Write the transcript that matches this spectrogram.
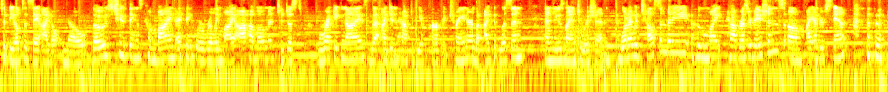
to be able to say, I don't know. Those two things combined, I think, were really my aha moment to just recognize that I didn't have to be a perfect trainer, but I could listen and use my intuition. What I would tell somebody who might have reservations, um, I understand.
